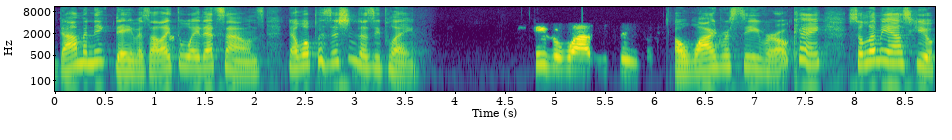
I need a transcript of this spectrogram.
Dominique Davis. I like the way that sounds. Now, what position does he play? He's a wide receiver. A wide receiver. Okay. So let me ask you,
